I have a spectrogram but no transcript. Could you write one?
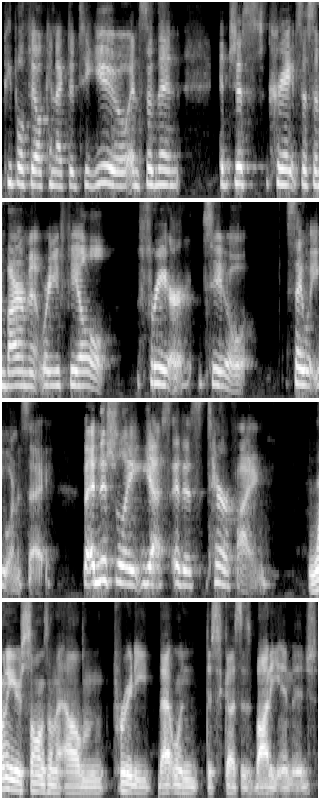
people feel connected to you. And so then it just creates this environment where you feel freer to say what you want to say. But initially, yes, it is terrifying. One of your songs on the album, Pretty, that one discusses body image.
